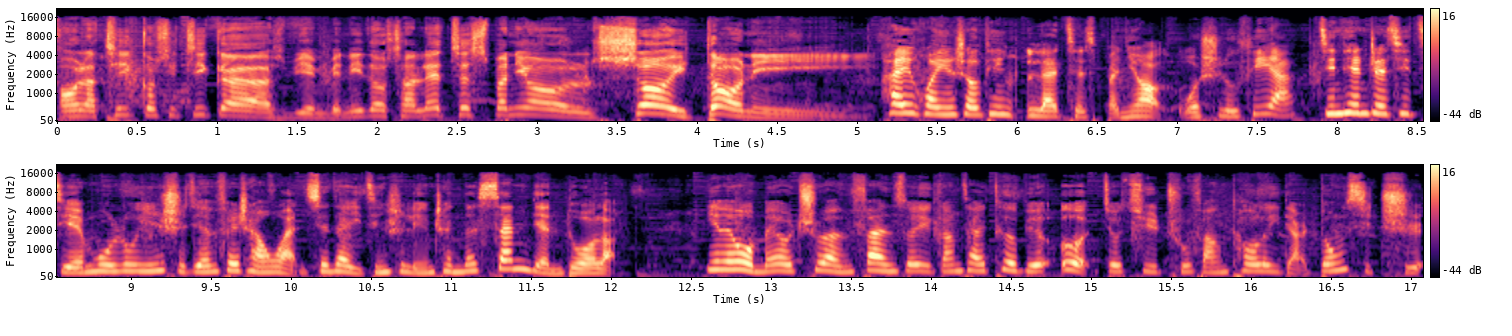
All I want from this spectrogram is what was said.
Hola chicos y chicas, bienvenidos a Let's Español. Soy Tony. 嗨，欢迎收听 Let's Español，我是 Lucia。今天这期节目录音时间非常晚，现在已经是凌晨的三点多了。因为我没有吃晚饭，所以刚才特别饿，就去厨房偷了一点东西吃。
